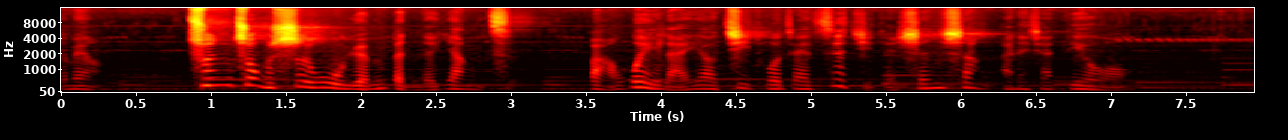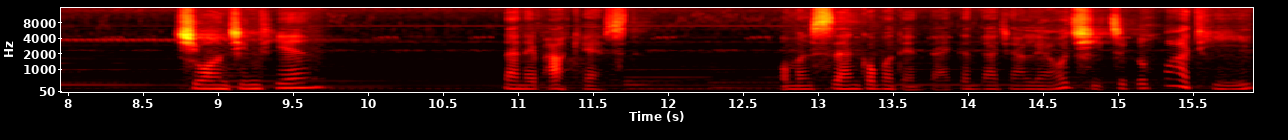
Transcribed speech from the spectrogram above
有没有？尊重事物原本的样子，把未来要寄托在自己的身上，安那家丢哦。希望今天那内 Podcast，我们思安广播电台跟大家聊起这个话题，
